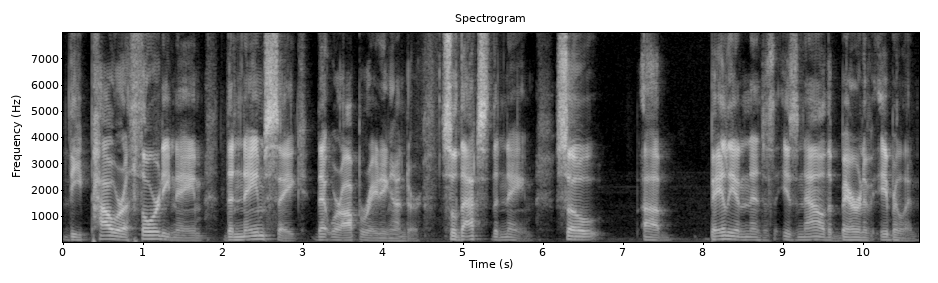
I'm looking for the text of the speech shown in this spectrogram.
the power authority name, the namesake that we're operating under. So that's the name. So uh, Balian is now the Baron of Ibelin.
